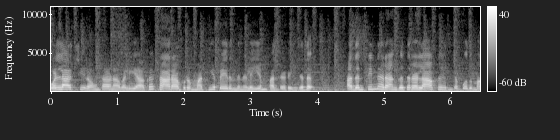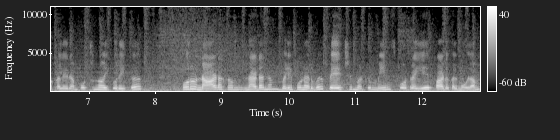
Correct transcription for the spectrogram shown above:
பொள்ளாச்சி ரவுண்டானா வழியாக தாராபுரம் மத்திய பேருந்து நிலையம் வந்தடைந்தது. அதன் பின்னர் அங்கு திரளாக இருந்த பொதுமக்களிடம் புற்றுநோய் குறித்து குறு நாடகம் நடனம் விழிப்புணர்வு பேச்சு மற்றும் மீம்ஸ் போன்ற ஏற்பாடுகள் மூலம்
